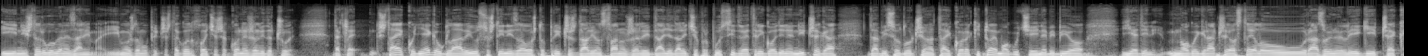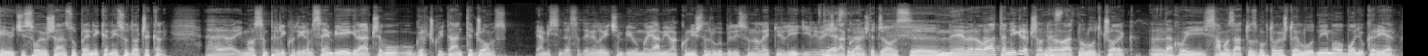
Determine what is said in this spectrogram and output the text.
i ništa drugo ga ne zanima i možda mu pričaš šta god hoćeš ako ne želi da čuje. Dakle, šta je kod njega u glavi u suštini za ovo što pričaš, da li on stvarno želi dalje, da li će propustiti dve, tri godine ničega da bi se odlučio na taj korak i to je moguće i ne bi bio jedini. Mnogo igrača je ostajalo u razvojnoj ligi čekajući svoju šansu pa je nikad nisu dočekali. E, imao sam priliku da igram sa NBA igračem u, u Grčkoj, Dante Jones, Ja mislim da sa Danilovićem bio u Majamiju, ako ništa drugo bili su na letnjoj ligi ili već Jeste, tako Dante nešto. Jones... Uh, Neverovatan da. igrač, ali neverovatno lud čovek, da. koji samo zato zbog toga što je lud nije imao bolju karijeru.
